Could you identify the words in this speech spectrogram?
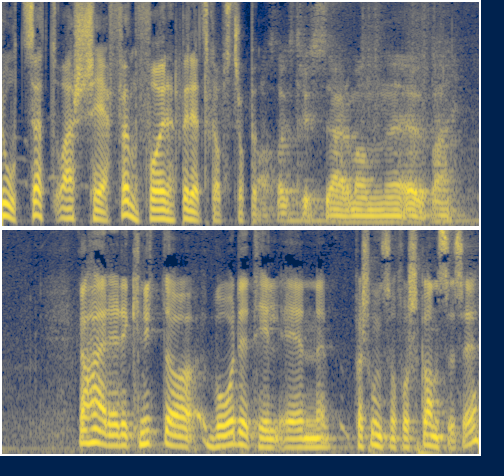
Rotseth og er sjefen for beredskapstroppen. Hva slags trussel er det man øver på her? Ja, Her er det knytta både til en person som forskanser seg,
